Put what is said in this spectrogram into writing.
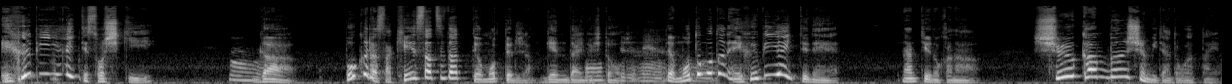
FBI って組織うん、が、僕らさ、警察だって思ってるじゃん、現代の人ね。でも、もともとね、FBI ってね、なんていうのかな、週刊文春みたいなとこだったんよ。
